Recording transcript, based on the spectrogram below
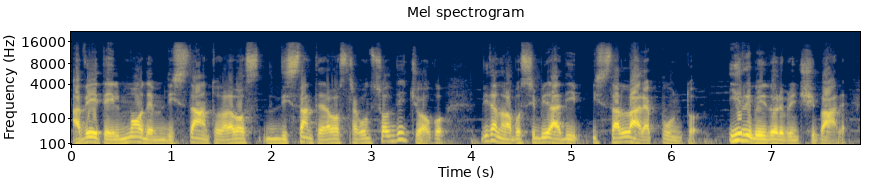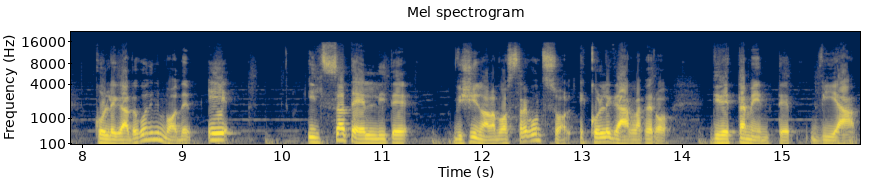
avete il modem distante dalla, distante dalla vostra console di gioco, vi danno la possibilità di installare appunto il ripetitore principale collegato con il modem e il satellite vicino alla vostra console e collegarla però direttamente via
